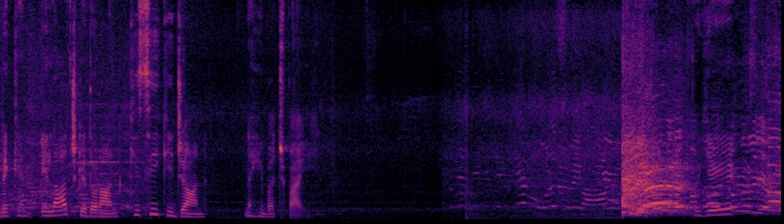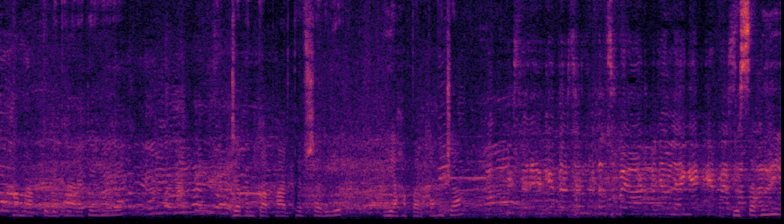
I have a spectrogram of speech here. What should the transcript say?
लेकिन इलाज के दौरान किसी की जान नहीं बच पाई। तो ये हम आपको दिखा रहे हैं जब उनका पार्थिव शरीर यहाँ पर पहुँचा। ये सभी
